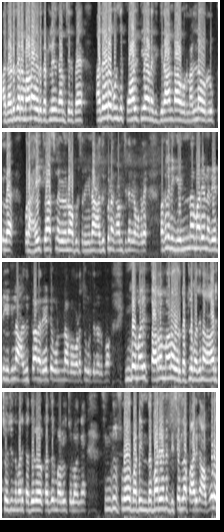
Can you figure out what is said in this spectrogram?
அது நடுத்தரமான ஒரு கட்டிலையும் காமிச்சிருப்பேன். அதோட கொஞ்சம் குவாலிட்டியா எனக்கு கிராண்டா ஒரு நல்ல ஒரு லுக்ல ஒரு ஹை கிளாஸ்ல வேணும் அப்படின்னு சொன்னீங்கன்னா அதுக்கு நான் காமிச்சிட்டே இருக்கேன் மக்களே. மக்களே நீங்க என்ன மாதிரியான ரேட்டு கேட்கலாம் அதுக்கான ரேட்டு ஒன்று நம்ம உடச்சு கொடுத்துட்டு இருக்கோம். இந்த மாதிரி தரமான ஒரு கட்டில் பார்த்தீங்கன்னா ஆரிச்சு வச்சு இந்த மாதிரி கதிர் கதிர் மாடல் சொல்லுவாங்க. சிங்கிள் ஃப்ளோர் பாட்டு இந்த மாதிரியான டிசைன்லாம் பாருங்க. அவ்வளோ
